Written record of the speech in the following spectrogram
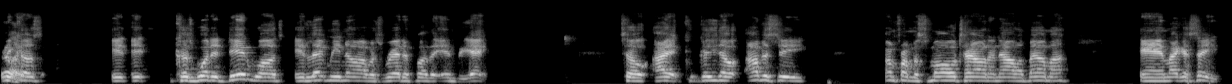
really? because it because what it did was it let me know I was ready for the NBA. So I, because you know, obviously, I'm from a small town in Alabama, and like I say,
